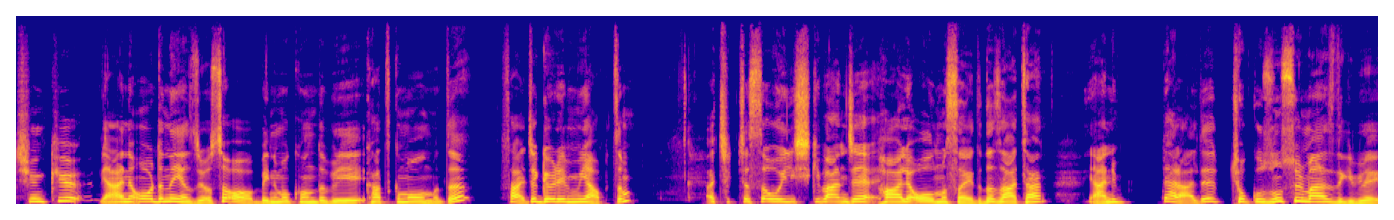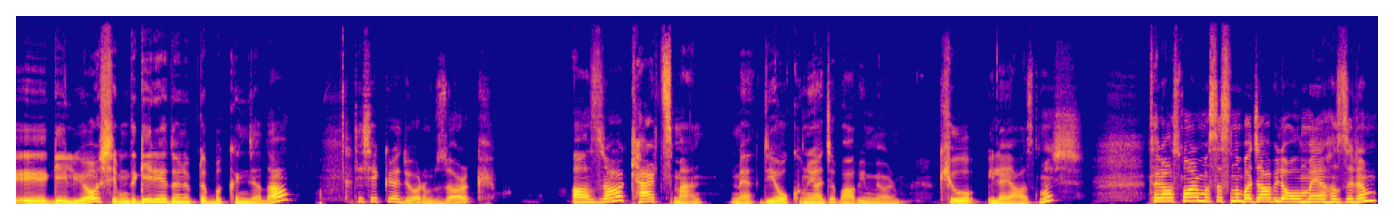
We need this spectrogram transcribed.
çünkü yani orada ne yazıyorsa o. Benim o konuda bir katkım olmadı. Sadece görevimi yaptım. Açıkçası o ilişki bence hale olmasaydı da zaten yani herhalde çok uzun sürmezdi gibi e, geliyor. Şimdi geriye dönüp de bakınca da. Teşekkür ediyorum Zörk. Azra Kertmen mi diye okunuyor acaba bilmiyorum. Q ile yazmış. Teraslar masasının bacağı bile olmaya hazırım.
